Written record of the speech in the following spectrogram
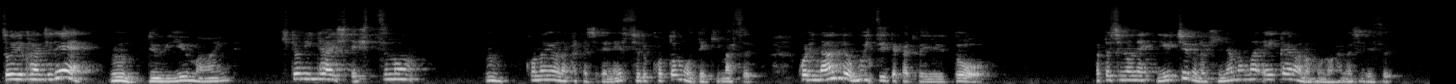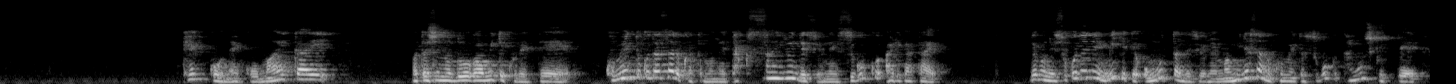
そういう感じで、うん、do you mind? 人に対して質問、うん、このような形でね、することもできます。これなんで思いついたかというと、私のね、YouTube のひなまま英会話の方の話です。結構ね、こう、毎回私の動画を見てくれて、コメントくださる方もね、たくさんいるんですよね。すごくありがたい。でもね、そこでね、見てて思ったんですよね。まあ、皆さんのコメントすごく楽しくって、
